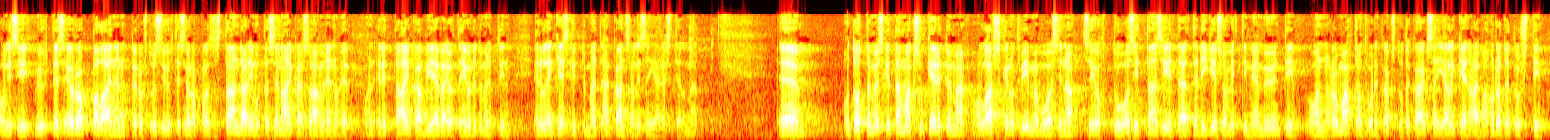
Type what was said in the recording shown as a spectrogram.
olisi yhteiseurooppalainen, perustuisi yhteiseurooppalaisen standardiin, mutta sen aikaansaaminen on erittäin aikaa vievää, joten joudumme nyt edelleen keskittymään tähän kansalliseen järjestelmään. On totta myöskin, että tämä maksukertymä on laskenut viime vuosina. Se johtuu osittain siitä, että digisovittimien myynti on romahtanut vuoden 2008 jälkeen aivan odotetusti.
